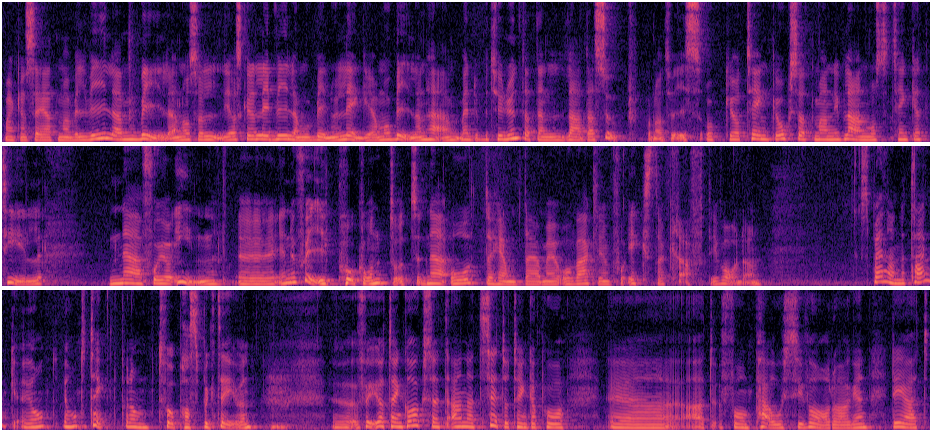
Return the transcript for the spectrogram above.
man kan säga att man vill vila mobilen och så jag ska vila mobilen och lägger jag mobilen här. Men det betyder ju inte att den laddas upp på något vis. Och jag tänker också att man ibland måste tänka till när får jag in eh, energi på kontot? När återhämtar jag mig och verkligen får extra kraft i vardagen? Spännande tanke. Jag har, inte- jag har inte tänkt på de två perspektiven. Eh, För jag tänker också ett annat sätt att tänka på eh, att få en paus i vardagen det är att,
